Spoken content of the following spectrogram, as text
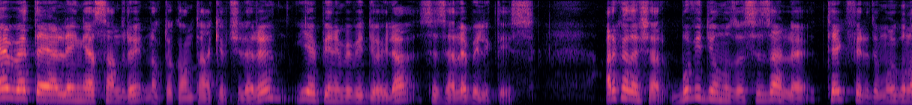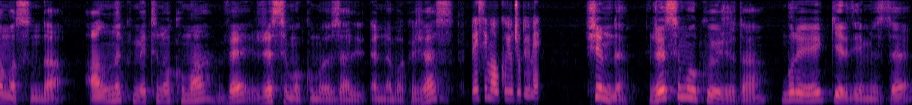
Evet değerli engelsandroid.com takipçileri yepyeni bir videoyla sizlerle birlikteyiz. Arkadaşlar bu videomuzda sizlerle Tek uygulamasında anlık metin okuma ve resim okuma özelliklerine bakacağız. Resim okuyucu düğme. Şimdi resim okuyucuda buraya ilk girdiğimizde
